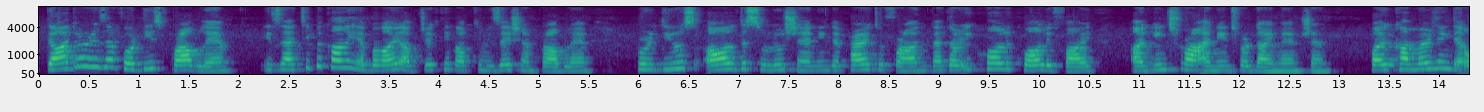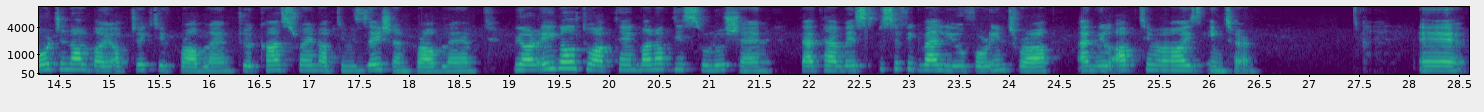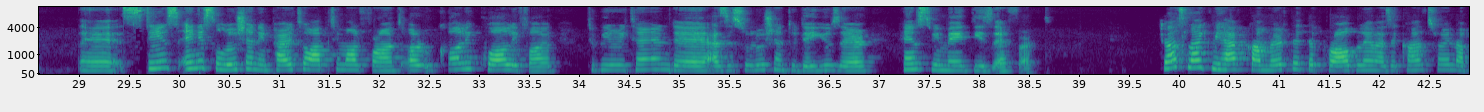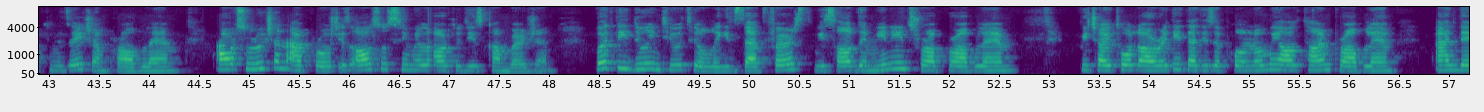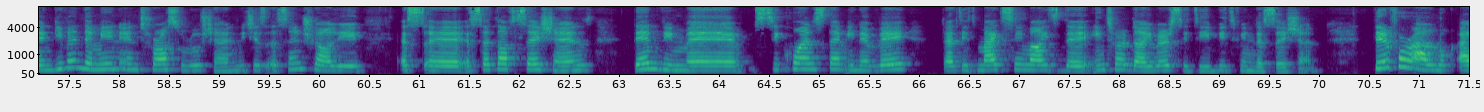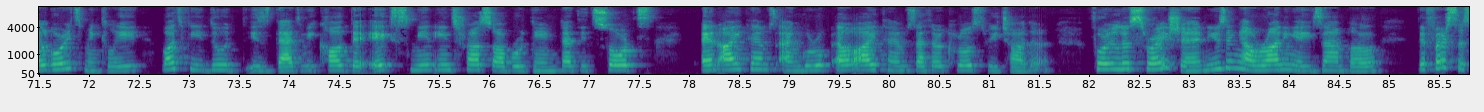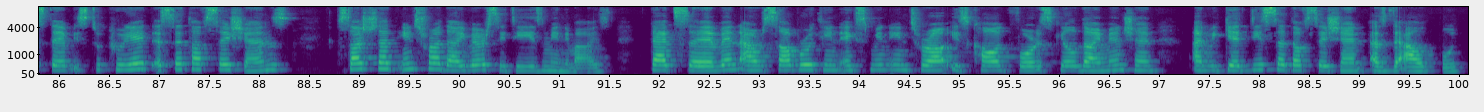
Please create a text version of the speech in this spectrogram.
The other reason for this problem is that typically a bi-objective optimization problem produce all the solution in the Pareto front that are equally qualified on intra and inter dimension. By converting the original bi-objective problem to a constraint optimization problem, we are able to obtain one of these solutions that have a specific value for intra and will optimize inter. Uh, uh, since any solution in Pareto optimal front are equally qualified to be returned uh, as a solution to the user. Hence, we made this effort. Just like we have converted the problem as a constraint optimization problem, our solution approach is also similar to this conversion. What we do intuitively is that first we solve the min intra problem, which I told already that is a polynomial time problem. And then given the min intra solution, which is essentially a, a set of sessions then we may sequence them in a way that it maximizes the interdiversity between the session. Therefore, algorithmically, what we do is that we call the X mean intra subroutine that it sorts n items and group L items that are close to each other. For illustration, using our running example, the first step is to create a set of sessions such that intra-diversity is minimized. That's uh, when our subroutine xmin intra is called for skill dimension and we get this set of session as the output.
